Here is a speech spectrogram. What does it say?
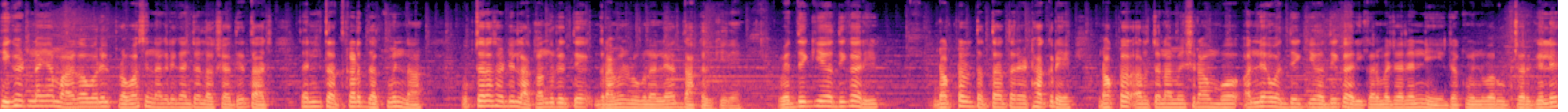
ही घटना या मार्गावरील प्रवासी नागरिकांच्या लक्षात येताच त्यांनी तत्काळ जखमींना उपचारासाठी लाखांदूर येथे ग्रामीण रुग्णालयात दाखल केले. वैद्यकीय अधिकारी डॉक्टर दत्तात्रय ठाकरे डॉक्टर अर्चना मेश्राम व अन्य वैद्यकीय अधिकारी कर्मचाऱ्यांनी जखमींवर उपचार केले.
